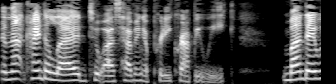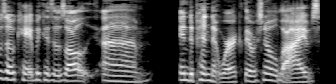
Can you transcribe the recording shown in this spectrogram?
and that kind of led to us having a pretty crappy week. Monday was okay because it was all um independent work there was no lives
